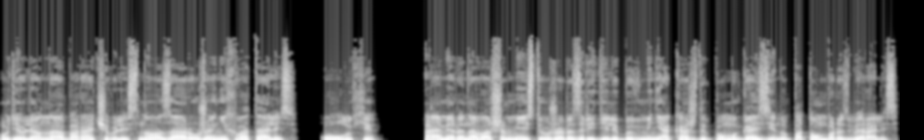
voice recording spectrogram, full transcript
Удивленно оборачивались, но за оружие не хватались, олухи. Амеры на вашем месте уже разрядили бы в меня каждый по магазину, потом бы разбирались.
